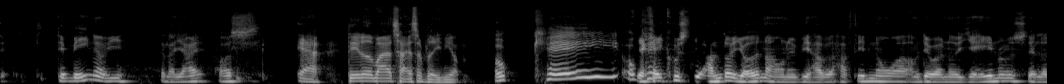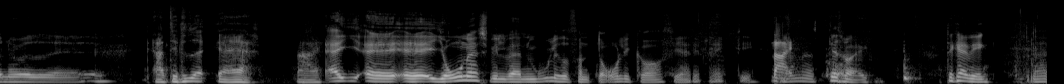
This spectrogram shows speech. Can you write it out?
Det, det mener vi, eller jeg også. Ja, det er noget mig og Thijs er blevet enige om. Okay, okay. Jeg kan ikke huske de andre J-navne, vi har haft inden over, om det var noget Janus eller noget... Øh... Ja, det lyder... Ja, nej. Er, øh, øh, Jonas ville være en mulighed for en dårlig Goff. Ja, det er rigtigt. Nej, Jonas det tror jeg ikke. Det kan vi ikke. Nej,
